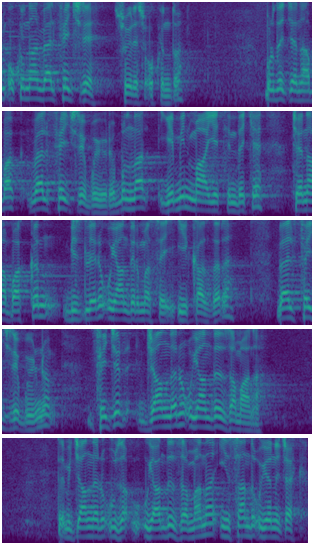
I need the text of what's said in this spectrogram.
Efendim okunan Vel Fecri suresi okundu. Burada Cenab-ı Hak vel fecri buyuruyor. Bunlar yemin mahiyetindeki Cenab-ı Hakk'ın bizleri uyandırması, ikazları. Vel fecri buyuruyor. Fecir canların uyandığı zamana. Demek canların uyandığı zamana insan da uyanacak.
